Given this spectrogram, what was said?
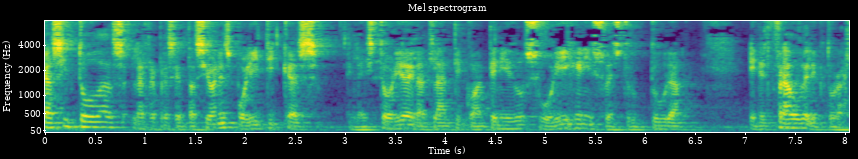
Casi todas las representaciones políticas en la historia del Atlántico han tenido su origen y su estructura en el fraude electoral.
